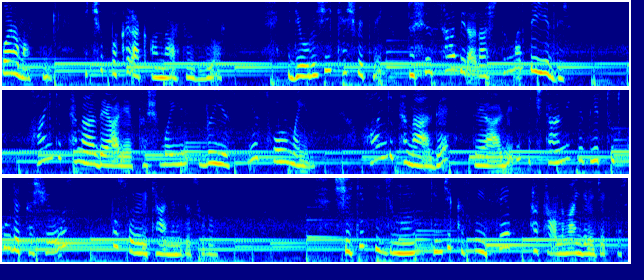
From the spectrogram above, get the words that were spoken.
varamazsınız içe bakarak anlarsınız diyor. İdeolojiyi keşfetmek düşünsel bir araştırma değildir. Hangi temel değerleri taşımalıyız diye sormayın. Hangi temelde değerleri içtenlik ve bir tutkuyla taşıyoruz? Bu soruyu kendinize sorun. Şirket vizyonunun ikinci kısmı ise tasarlanan gelecektir.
